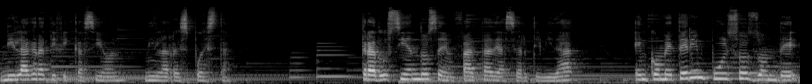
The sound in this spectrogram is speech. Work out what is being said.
ni la gratificación ni la respuesta, traduciéndose en falta de asertividad, en cometer impulsos donde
